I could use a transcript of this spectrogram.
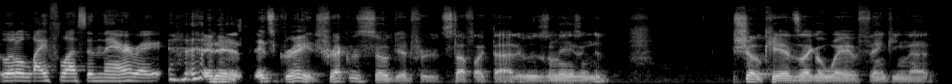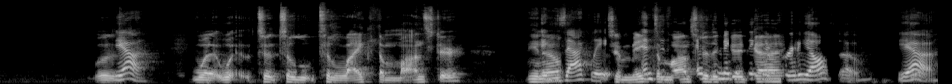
a little life lesson there right it is. It's great. Shrek was so good for stuff like that. It was amazing to show kids like a way of thinking that was yeah what, what to to to like the monster, you know, exactly to make And the to- monster to the make good guy. pretty also yeah.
